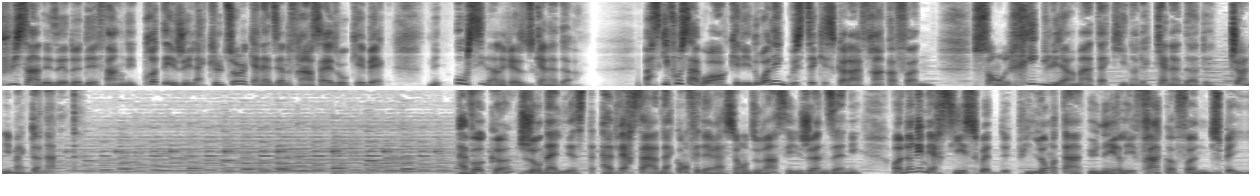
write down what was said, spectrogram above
puissant désir de défendre et de protéger la culture canadienne-française au Québec, mais aussi dans le reste du Canada. Parce qu'il faut savoir que les droits linguistiques et scolaires francophones sont régulièrement attaqués dans le Canada de Johnny MacDonald. Avocat, journaliste, adversaire de la Confédération durant ses jeunes années, Honoré Mercier souhaite depuis longtemps unir les francophones du pays.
